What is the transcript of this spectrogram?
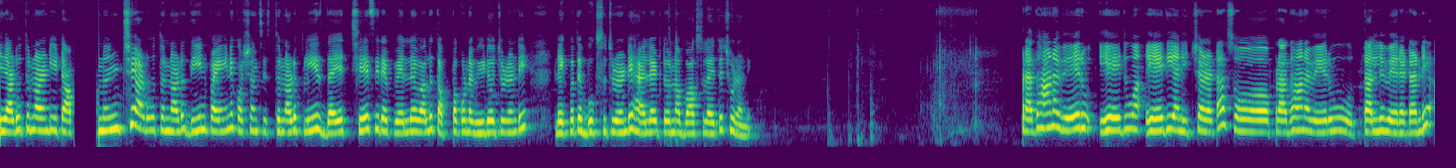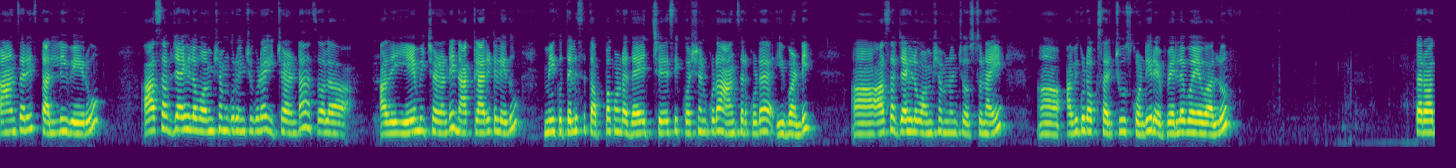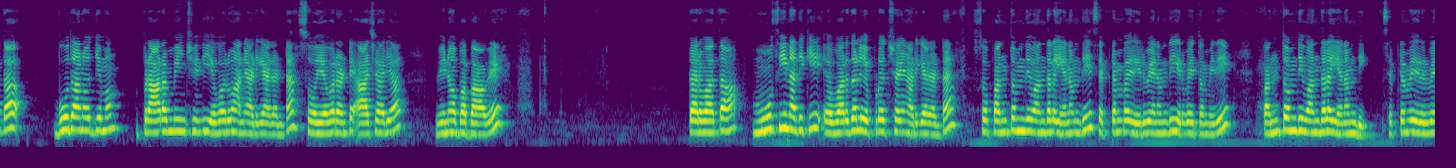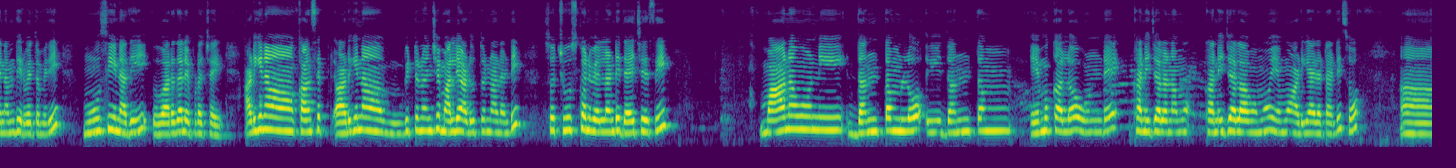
ఇది అడుగుతున్నాడండి ఈ టాపిక్ నుంచి అడుగుతున్నాడు దీనిపైన క్వశ్చన్స్ ఇస్తున్నాడు. ప్లీజ్ దయచేసి రేపు వెళ్ళే వాళ్ళు తప్పకుండా వీడియో చూడండి లేకపోతే బుక్స్ చూడండి హైలైట్ ఉన్న బాక్సులు అయితే చూడండి. ప్రధాన వేరు ఏదు ఏది అని ఇచ్చాడట. సో ప్రధాన వేరు తల్లి వేరట అండి. ఆన్సర్ ఇస్ తల్లి వేరు. ఆసఫ్ జాహిల వంశం గురించి కూడా ఇచ్చాడంట. అసలు అది ఏమి ఇచ్చాడండి? నాకు క్లారిటీ లేదు. మీకు తెలిసి తప్పకుండా దయచేసి క్వశ్చన్ కూడా ఆన్సర్ కూడా ఇవ్వండి. ఆసఫ్ జాహిల వంశం నుంచి వస్తున్నాయి. అవి కూడా ఒకసారి చూసుకోండి. రేపు వెళ్ళబోయే వాళ్ళు. తర్వాత భూదానోద్యమం ప్రారంభించింది ఎవరు అని అడిగాడంట. సో ఎవరంటే ఆచార్య వినోబా భావే తర్వాత మూసీ నదికి వరదలు ఎప్పుడు వచ్చాయని అడిగాడంట. సో పంతొమ్మిది వందల ఎనిమిది సెప్టెంబర్ ఇరవై ఎనిమిది ఇరవై తొమ్మిది. పంతొమ్మిది వందల ఎనిమిది సెప్టెంబర్ ఇరవై ఎనిమిది ఇరవై తొమ్మిది మూసీ నది వరదలు ఎప్పుడు వచ్చాయి అడిగిన కాన్సెప్ట్ అడిగిన బిట్టు నుంచి మళ్ళీ అడుగుతున్నాడండి. సో చూసుకొని వెళ్ళండి దయచేసి మానవుని దంతంలో ఈ దంతం ఎముకలో ఉండే ఖనిజలనము ఖనిజలము ఏమో అడిగాడట అండి. సో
